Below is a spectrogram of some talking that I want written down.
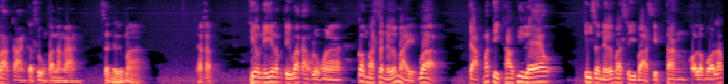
ว่าการกระทรวงพลังงานเสนอมานะครับ เที่ยวนี้รัฐมนตรีว่าการกระทรวงพลังงานก็มาเสนอใหม่ว่าจากมติคราวที่แล้วที่เสนอมา4บาท10ตังค์คอรมอรับ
